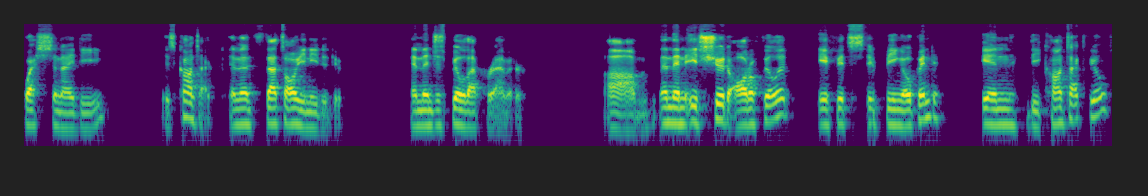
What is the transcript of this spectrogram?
question ID is contact, and that's that's all you need to do, and then just build that parameter. Um, and then it should autofill it if it's it being opened in the contact field.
